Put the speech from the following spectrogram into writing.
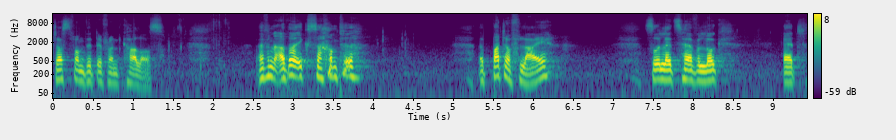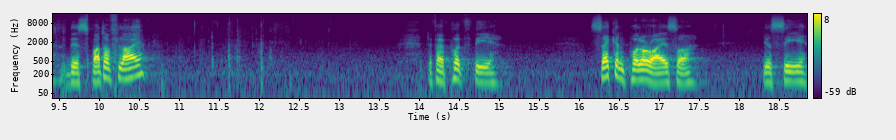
just from the different colors. I have another example, a butterfly. So let's have a look at this butterfly. If I put the second polarizer, you see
